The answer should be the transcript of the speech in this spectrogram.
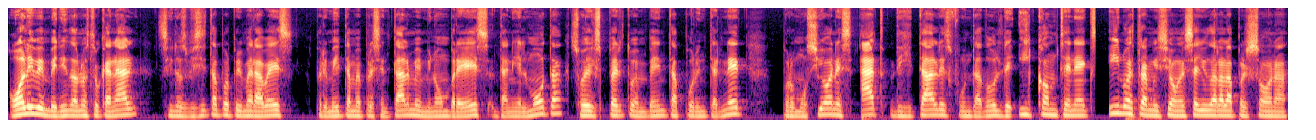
Hola y bienvenido a nuestro canal. Si nos visita por primera vez, permítame presentarme. Mi nombre es Daniel Mota. Soy experto en ventas por internet, promociones, ads digitales, fundador de Ecom10x y nuestra misión es ayudar a la persona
